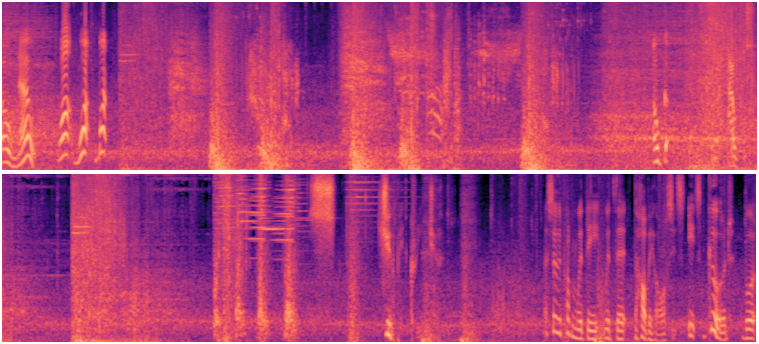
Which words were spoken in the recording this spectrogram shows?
Oh no! What? What? What? That's the problem with the with the, the hobby horse. It's it's good, but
